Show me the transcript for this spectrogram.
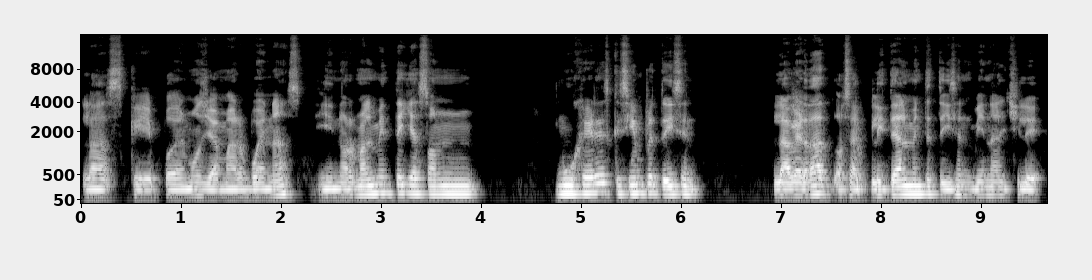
las que podemos llamar buenas, y normalmente ellas son mujeres que siempre te dicen la verdad, o sea, literalmente te dicen bien al chile,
